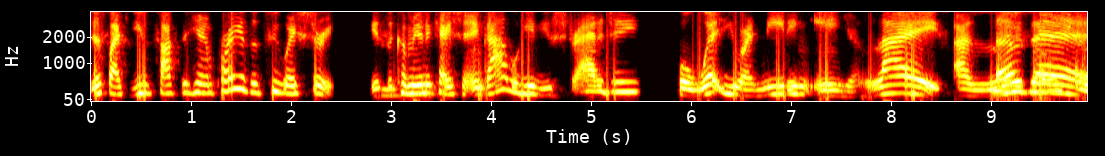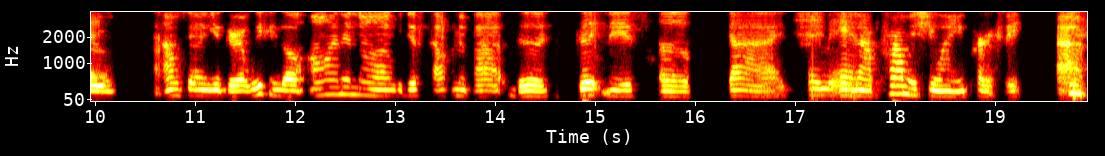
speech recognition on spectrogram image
Just like you talk to Him, prayer is a two way street. It's mm-hmm. a communication, and God will give you strategy for what you are needing in your life. I love that. that. I'm telling you, girl, we can go on and on. We're just talking about the goodness of God. Amen. And I promise you, I ain't perfect. I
